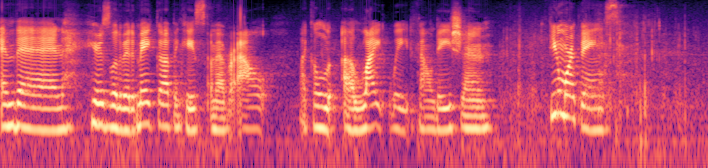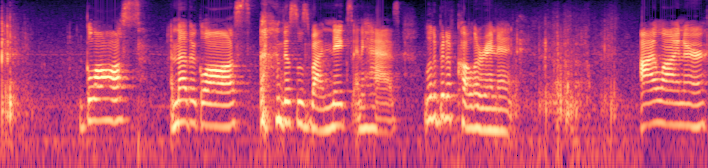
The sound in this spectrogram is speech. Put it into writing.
And then here's a little bit of makeup in case I'm ever out like a, a lightweight foundation. A few more things. Gloss another gloss. This was by NYX and it has a little bit of color in it. Eyeliner.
